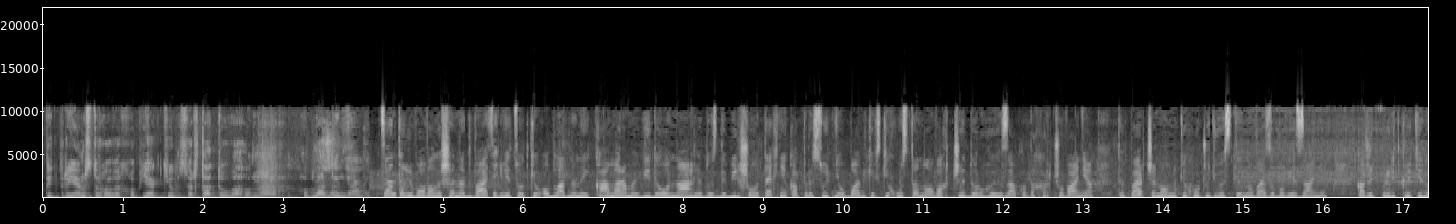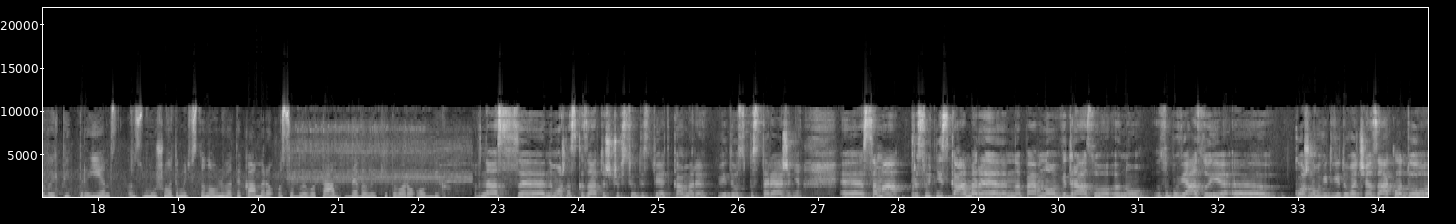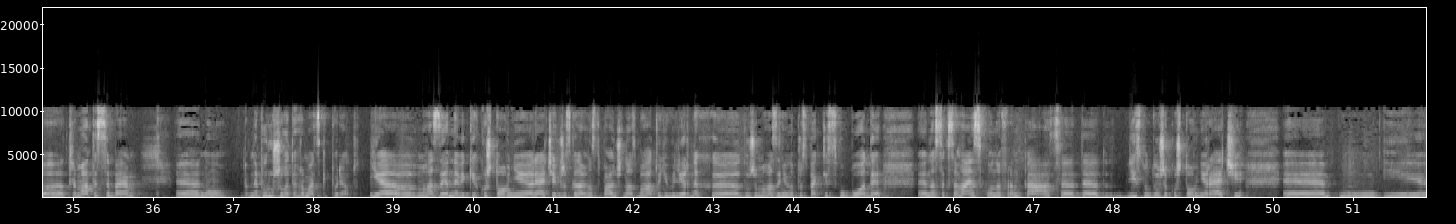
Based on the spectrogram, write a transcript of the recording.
підприємств, торгових об'єктів звертати увагу на обладнання. Центр Львова лише на 20% обладнаний камерами відеонагляду. Здебільшого техніка присутня в банківських установах чи дорогих закладах харчування. Тепер чиновники хочуть ввести нове зобов'язання. кажуть, при відкритті нових підприємств змушуватимуть встановлювати камери, особливо там, де великий товарообіг. В нас е, не можна сказати, що всюди стоять камери відеоспостереження. Е, Сама присутність камери, напевно, відразу е, ну, зобов'язує кожного відвідувача закладу тримати себе, ну, не порушувати громадський порядок. Є магазини, в яких коштовні речі, як вже сказав Іван Степанович, у нас багато ювелірних дуже магазинів на проспекті Свободи, на Саксаганську, на Франка. Це дійсно дуже коштовні речі. І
